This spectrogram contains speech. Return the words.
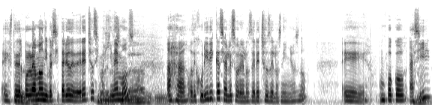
este del programa universitario de derechos, imaginemos, ajá, o de jurídica se hable sobre los derechos de los niños, ¿no? Eh, un poco así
